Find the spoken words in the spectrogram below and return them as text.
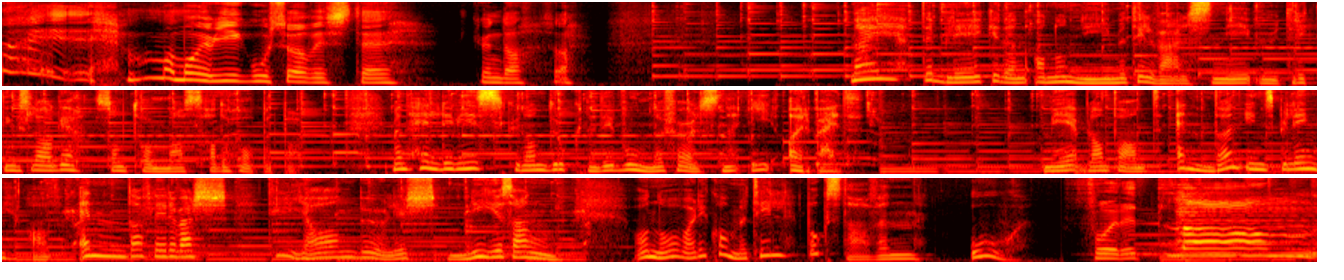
Nei, Man må jo gi god service til kunder, så. Nei, det ble ikke den anonyme tilværelsen i utdrikningslaget som Thomas hadde håpet på. Men heldigvis kunne han drukne de vonde følelsene i arbeid. Med bl.a. enda en innspilling av enda flere vers til Jan Bøhlers nye sang. Og nå var de kommet til bokstaven O. For et land!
